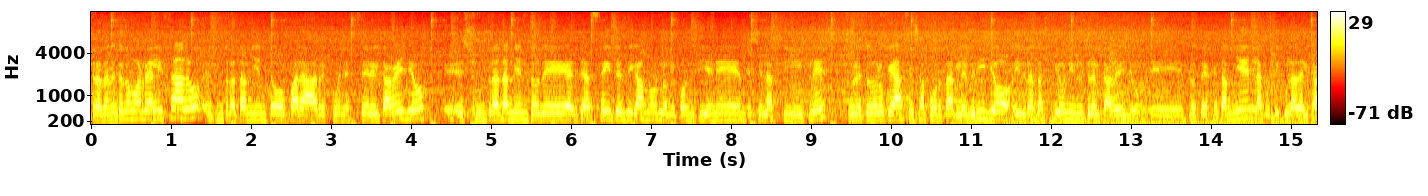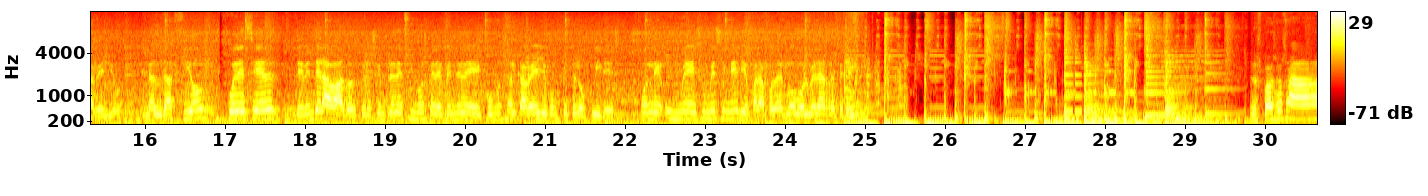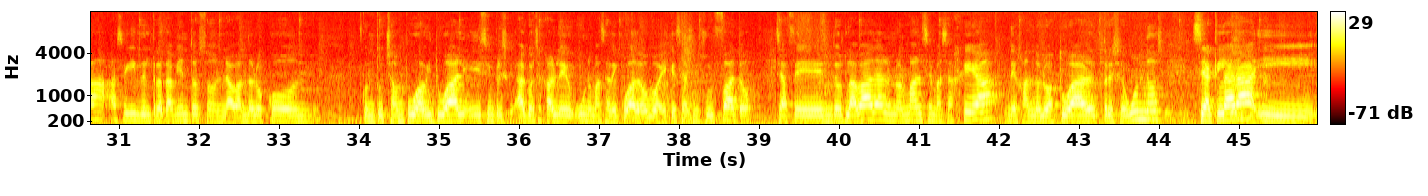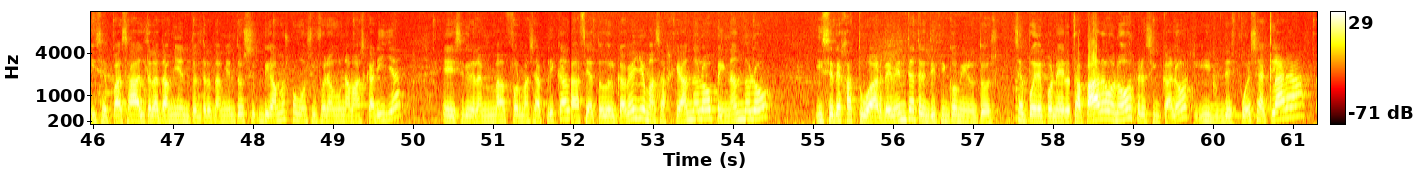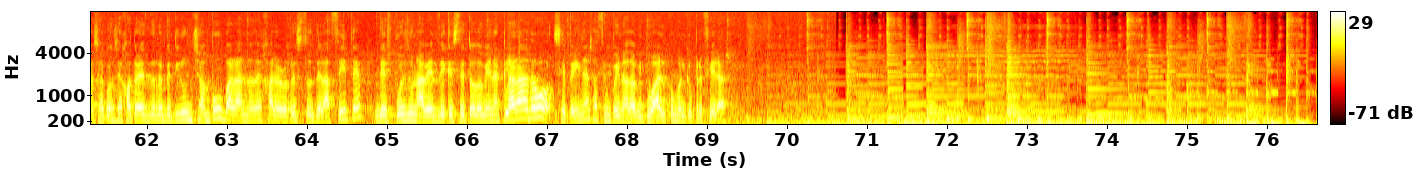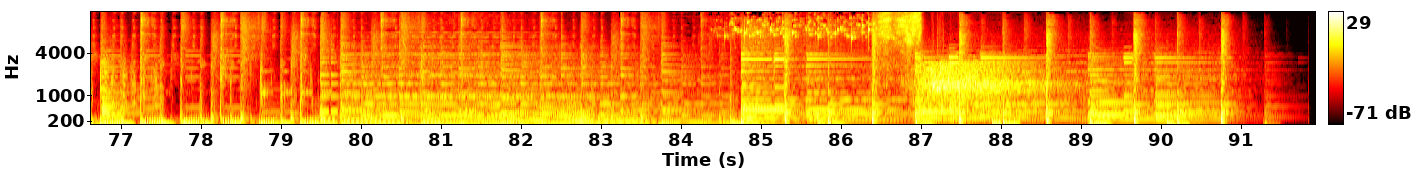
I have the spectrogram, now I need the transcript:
tratamiento que hemos realizado es un tratamiento para rejuvenecer el cabello. Es un tratamiento de, aceites, digamos, lo que contiene es el Arciplex. Sobre todo lo que hace es aportarle brillo, hidratación y nutre el cabello. Eh, protege también la cutícula del cabello. La duración puede ser de 20 lavados, pero siempre decimos que depende de cómo es el cabello, con qué te lo cuides. Ponle un mes, un mes y medio para poderlo volver a repetir. Los pasos a, seguir del tratamiento son lavándolo con, tu champú habitual y siempre es aconsejable uno más adecuado que sea sin sulfato. Se hacen dos lavadas, lo normal se masajea dejándolo actuar tres segundos, se aclara y, y se pasa al tratamiento. El tratamiento es digamos como si fuera una mascarilla, eh, que de la misma forma se aplica hacia todo el cabello, masajeándolo, peinándolo y se deja actuar de 20 a 35 minutos. Se puede poner tapado o no, pero sin calor y después se aclara. Se aconseja otra vez de repetir un champú para no dejar los restos del aceite. Después de una vez de que esté todo bien aclarado, se peina, se hace un peinado habitual como el que prefieras.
